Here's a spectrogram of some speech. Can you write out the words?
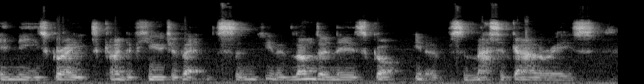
in these great kind of huge events. And, you know, London has got, you know, some massive galleries,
